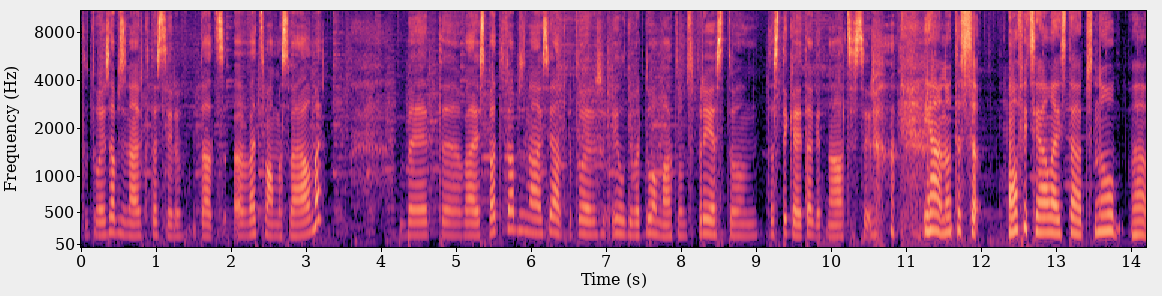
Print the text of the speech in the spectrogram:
tu to es apzinājos, ka tas ir tāds eh, vecmāmas vēlme, bet eh, vai es pati to apzinājos, jā, par to ir ilgi var domāt un spriest, un tas tikai tagad nācis ir. jā nu tas uh, oficiālais tāds, nu, uh,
